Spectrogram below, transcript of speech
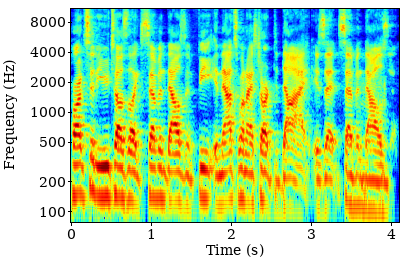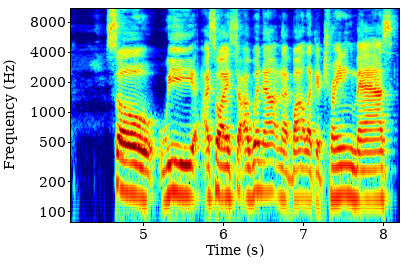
park city utah is like 7000 feet and that's when i start to die is at 7000 mm-hmm. So we, I so I, I went out and I bought like a training mask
